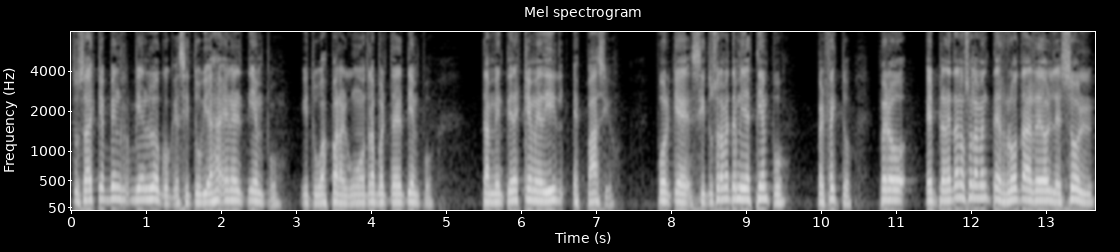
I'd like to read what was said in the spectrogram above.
Tú sabes que es bien, bien loco que si tú viajas en el tiempo y tú vas para alguna otra parte del tiempo, también tienes que medir espacio. Porque si tú solamente mides tiempo, perfecto. Pero el planeta no solamente rota alrededor del Sol,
